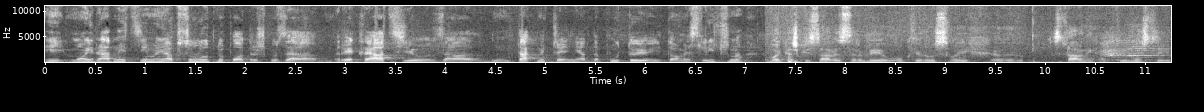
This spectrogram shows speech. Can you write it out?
i moji radnici imaju apsolutnu podršku za rekreaciju, za takmičenja, da putuju i tome slično. Bojkaški savez Srbije u okviru svojih e, stalnih aktivnosti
